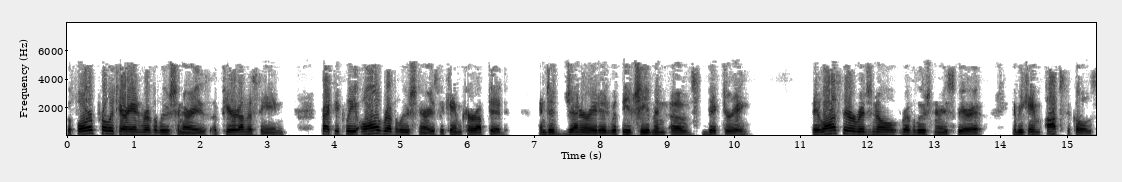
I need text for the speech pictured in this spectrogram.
before proletarian revolutionaries appeared on the scene, practically all revolutionaries became corrupted and degenerated with the achievement of victory. They lost their original revolutionary spirit and became obstacles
